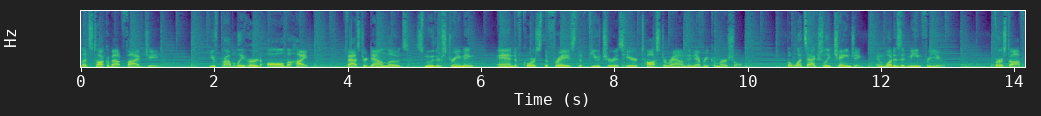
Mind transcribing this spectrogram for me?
let's talk about 5G. You've probably heard all the hype. Faster downloads, smoother streaming, and of course the phrase the future is here tossed around in every commercial. But what's actually changing, and what does it mean for you? First off,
